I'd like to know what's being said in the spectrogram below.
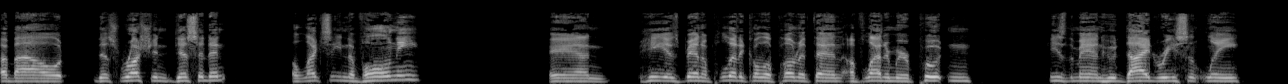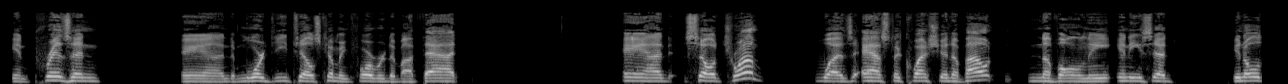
about this Russian dissident, Alexei Navalny, and he has been a political opponent then of Vladimir Putin. He's the man who died recently in prison, and more details coming forward about that. And so Trump was asked a question about Navalny, and he said, You know,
